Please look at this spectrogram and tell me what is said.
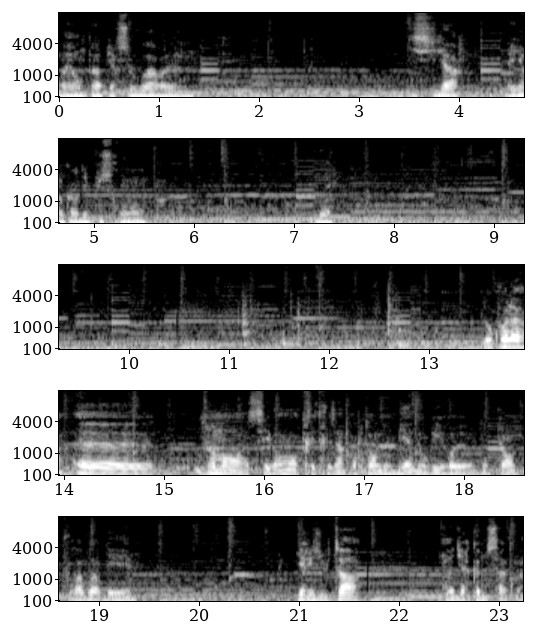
Ouais, on peut apercevoir ici là, là il y a encore des pucerons. Bon. Donc voilà, euh, vraiment, hein, c'est vraiment très très important de bien nourrir euh, vos plantes pour avoir des, des résultats, on va dire comme ça quoi.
